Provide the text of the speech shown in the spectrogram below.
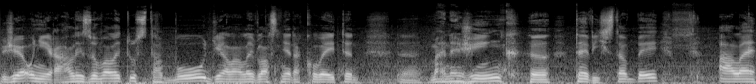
že oni realizovali tu stavbu, dělali vlastně takový ten e, managing e, té výstavby, ale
